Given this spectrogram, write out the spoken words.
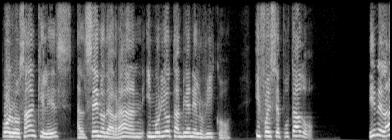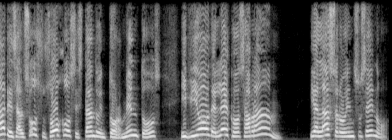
por los ángeles al seno de Abraham y murió también el rico y fue sepultado. Y en el Hades alzó sus ojos estando en tormentos y vio de lejos a Abraham y a Lázaro en su seno.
